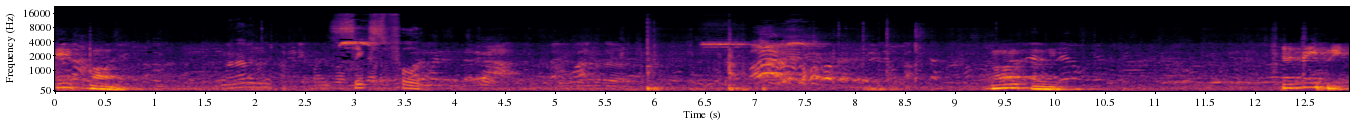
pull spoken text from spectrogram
eight ball. Six four. Ball away. Chennai break.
